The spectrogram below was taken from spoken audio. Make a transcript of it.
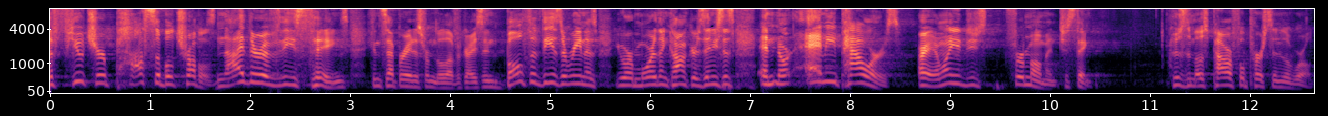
the future possible troubles. Neither of these things can separate us from the love of Christ. In both of these arenas, you are more than conquerors. And he says, and nor any powers. All right, I want you to just, for a moment, just think who's the most powerful person in the world?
